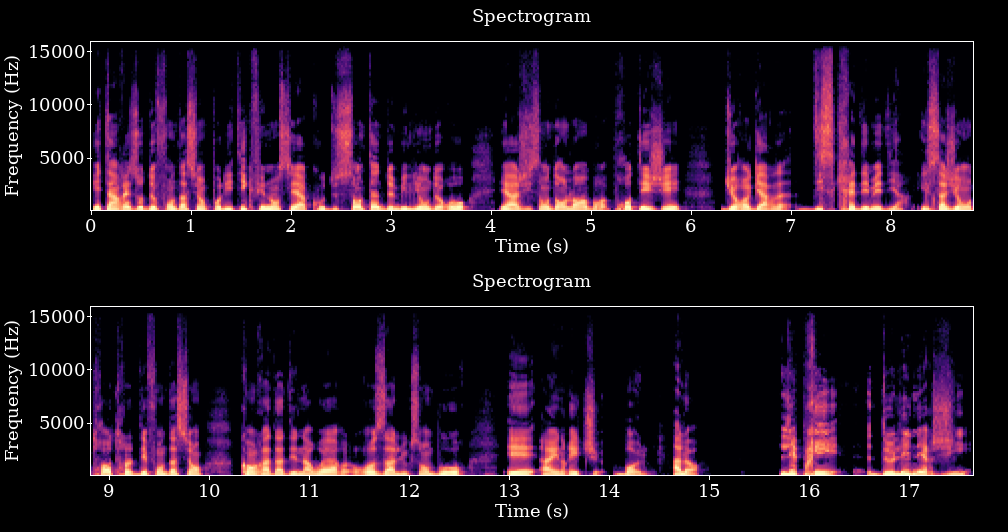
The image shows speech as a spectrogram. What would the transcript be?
est un réseau de fondations politiques financées à coût de centaines de millions d'euros et agissant dans l'ombre, protégées du regard discret des médias. Il s'agit entre autres des fondations Konrad Adenauer, Rosa Luxembourg et Heinrich Boll. Alors, les prix de l'énergie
